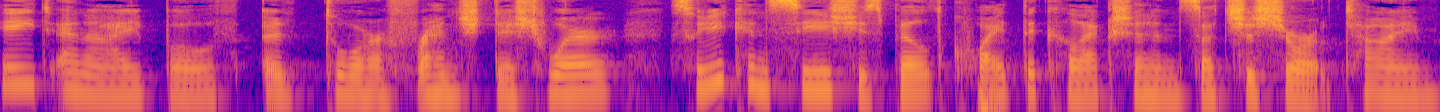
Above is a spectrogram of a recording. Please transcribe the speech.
Kate and I both adore French dishware, so you can see she's built quite the collection in such a short time.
